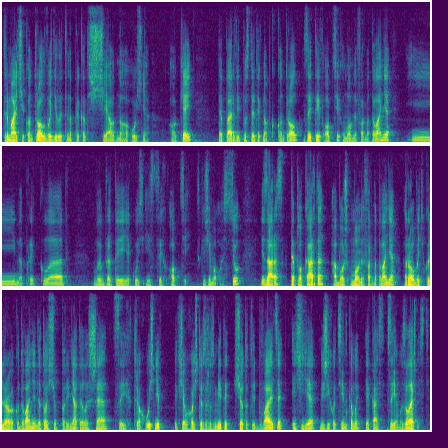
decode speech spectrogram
тримаючи Ctrl, виділити, наприклад, ще одного учня. Окей. Тепер відпустити кнопку Ctrl, зайти в опцію умовне форматування і, наприклад, вибрати якусь із цих опцій. Скажімо, ось цю. І зараз теплокарта або ж умовне форматування робить кольорове кодування для того, щоб порівняти лише цих трьох учнів, якщо ви хочете зрозуміти, що тут відбувається і чи є між їх оцінками якась взаємозалежність.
